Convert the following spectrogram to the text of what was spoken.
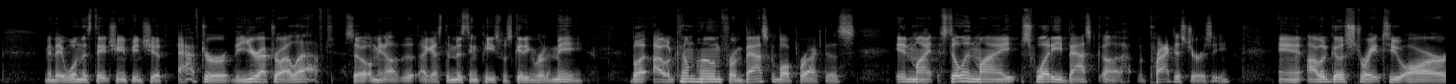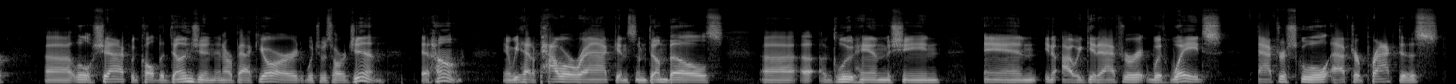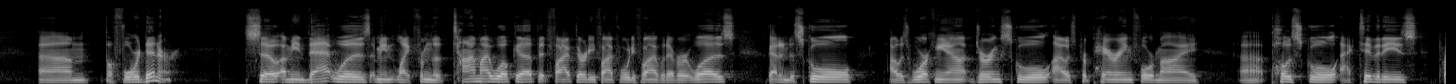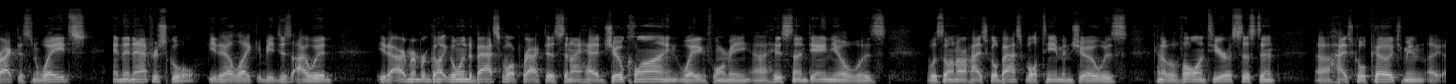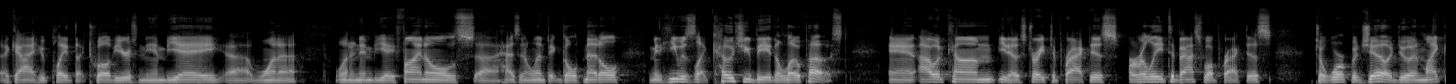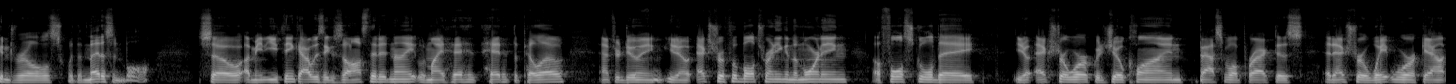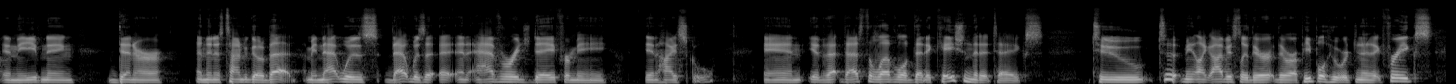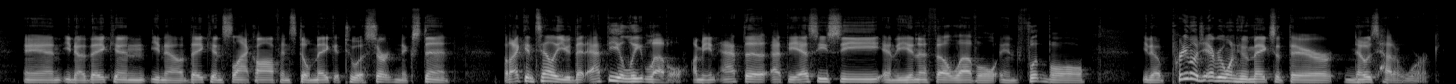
Mean, they won the state championship after the year after I left. So, I mean, uh, I guess the missing piece was getting rid of me. But I would come home from basketball practice in my still in my sweaty bas- uh, practice jersey, and I would go straight to our uh, little shack we called the dungeon in our backyard, which was our gym at home. And we had a power rack and some dumbbells, uh, a, a glute ham machine, and you know I would get after it with weights after school, after practice, um, before dinner. So I mean that was I mean like from the time I woke up at 5:30, 5:45, whatever it was, got into school. I was working out during school. I was preparing for my uh, post school activities, practice and weights, and then after school, you know, like mean, just I would, you know, I remember going, going to basketball practice, and I had Joe Kleine waiting for me. Uh, his son Daniel was was on our high school basketball team, and Joe was kind of a volunteer assistant uh, high school coach. I mean, a, a, guy who played like 12 years in the NBA, uh, won a won an NBA Finals, uh, has an Olympic gold medal. I mean, he was like coach UB the low post, and I would come, you know, straight to practice, early to basketball practice, to work with Joe doing Mikan drills with a medicine ball. So, I mean, you think I was exhausted at night when my head, head hit the pillow after doing, you know, extra football training in the morning, a full school day, you know, extra work with Joe Kleine, basketball practice, an extra weight workout in the evening, dinner, and then it's time to go to bed. I mean, that was that was a, an average day for me in high school, and that that's the level of dedication that it takes to to. I mean, like obviously there there are people who are genetic freaks, and you know they can you know they can slack off and still make it to a certain extent. But I can tell you that at the elite level, I mean, at the at the SEC and the NFL level in football, you know, pretty much everyone who makes it there knows how to work.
